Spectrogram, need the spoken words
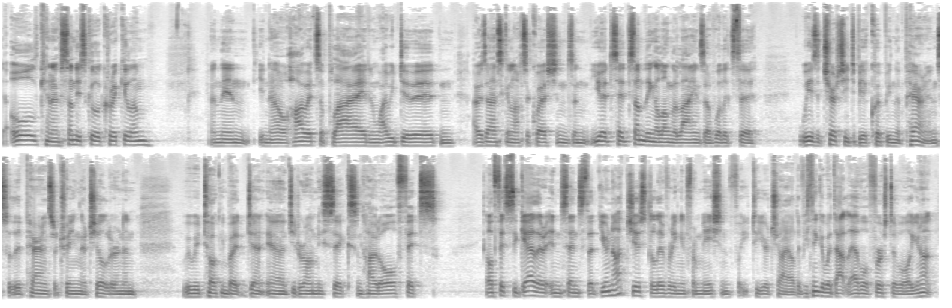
the old kind of Sunday school curriculum and then you know how it's applied and why we do it and i was asking lots of questions and you had said something along the lines of well it's the we as a church need to be equipping the parents so that parents are training their children. And we were talking about uh, deuteronomy 6 and how it all fits it all fits together in the sense that you're not just delivering information for to your child. If you think about that level first of all you're not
